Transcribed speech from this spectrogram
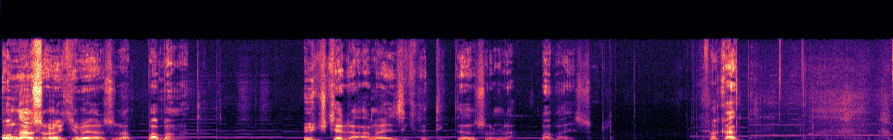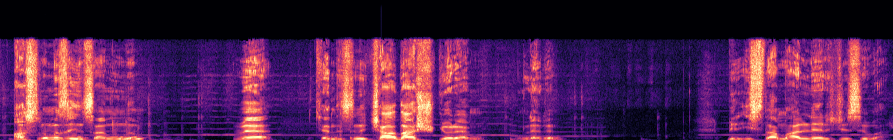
Ondan sonra kime ya Resulallah? Babana dedi. Üç kere anayı zikrettikten sonra babayı söyledi. Fakat aslımız insanının ve kendisini çağdaş görenlerin bir İslam alerjisi var.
